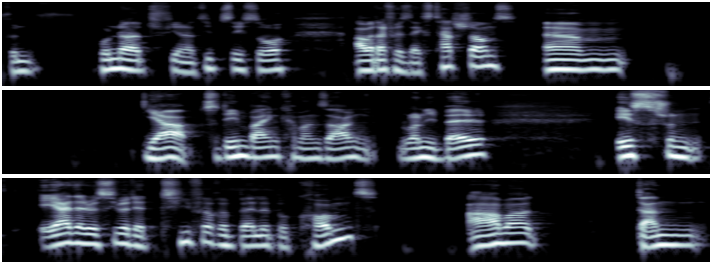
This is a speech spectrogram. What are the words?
500, 470 so, aber dafür sechs Touchdowns. Ähm, ja, zu den beiden kann man sagen, Ronnie Bell ist schon eher der Receiver, der tiefere Bälle bekommt, aber dann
